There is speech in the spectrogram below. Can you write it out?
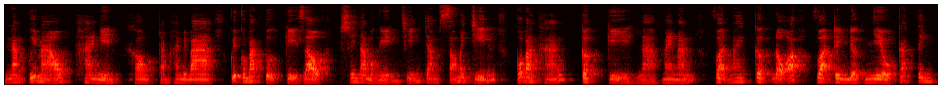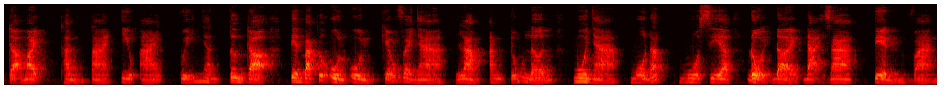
năm Quý Mão 2023, quý cô bác tuổi Kỷ Dậu sinh năm 1969 có 3 tháng cực kỳ là may mắn, vận may cực đỏ, vận trình được nhiều các tinh trợ mệnh, thần tài yêu ái, quý nhân tương trợ, tiền bạc cứ ùn ùn kéo về nhà, làm ăn trúng lớn, mua nhà, mua đất, mua xe, đổi đời đại gia, tiền vàng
